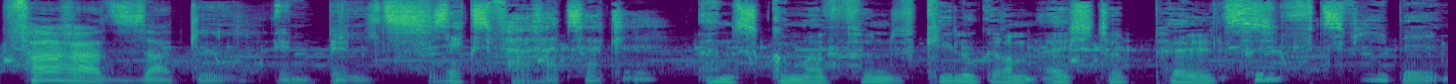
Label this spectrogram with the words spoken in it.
Fahrradsattel im Pelz. Sechs Fahrradsattel, 1,5 Kilogramm echter Pelz, fünf Zwiebeln,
